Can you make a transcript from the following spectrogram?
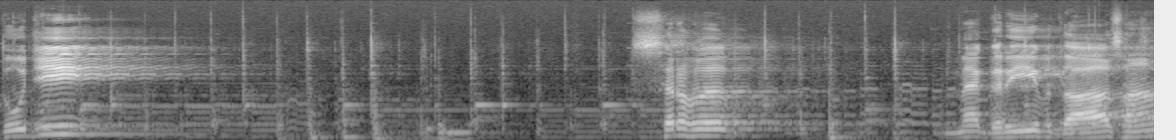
ਦੂਜੀ, ਸਿਰਫ ਮੈਂ ਗਰੀਬ ਦਾਸ ਹਾਂ।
